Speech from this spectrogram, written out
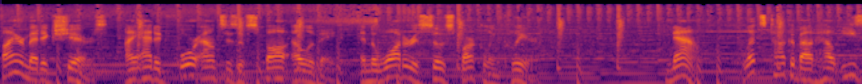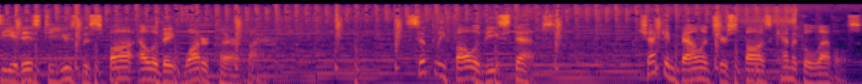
Firemedic shares, I added 4 ounces of Spa Elevate, and the water is so sparkling clear. Now, let's talk about how easy it is to use the Spa Elevate Water Clarifier. Simply follow these steps. Check and balance your spa's chemical levels.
